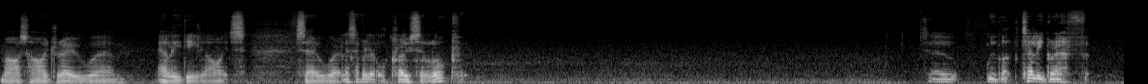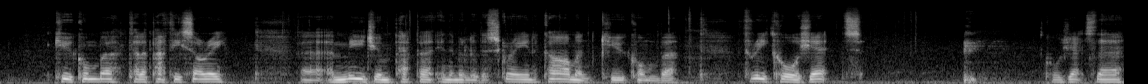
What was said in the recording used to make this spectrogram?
Mars Hydro um, LED lights. So uh, let's have a little closer look. So we've got the Telegraph cucumber, telepathy, sorry, uh, a medium pepper in the middle of the screen, a Carmen cucumber, three courgettes, courgettes there,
